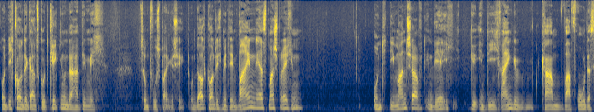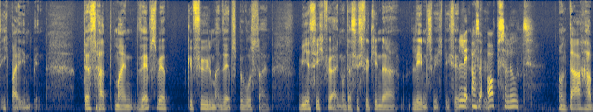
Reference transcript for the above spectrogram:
Und ich konnte ganz gut kicken und da hat die mich zum Fußball geschickt. Und dort konnte ich mit den Beinen erstmal sprechen. Und die Mannschaft, in, der ich, in die ich reinkam, war froh, dass ich bei ihnen bin. Das hat mein Selbstwertgefühl, mein Selbstbewusstsein, wie es sich für einen, und das ist für Kinder lebenswichtig. Le also absolut. Und da hab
